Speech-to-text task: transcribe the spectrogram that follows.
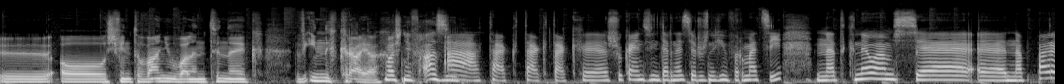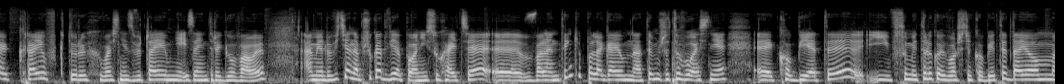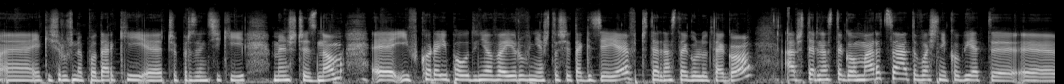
o świętowaniu walentynek w innych krajach. Właśnie w Azji. A, tak, tak, tak. Szukając w internecie różnych informacji, natknęłam się na parę krajów, których właśnie zwyczaje mnie i zaintrygowały, a mianowicie na przykład w Japonii, słuchajcie, walentynki polegają na tym, że to właśnie kobiety i w sumie tylko i wyłącznie kobiety dają jakieś różne podarki czy prezenciki mężczyznom. I w Korei Południowej również to się tak dzieje. W 14 lutego, a 14 marca to właśnie kobiety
